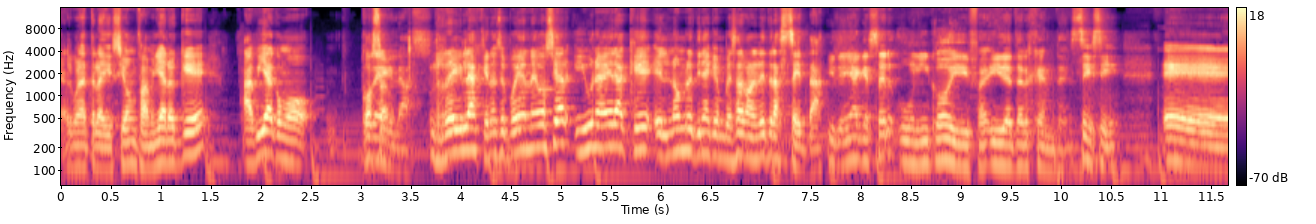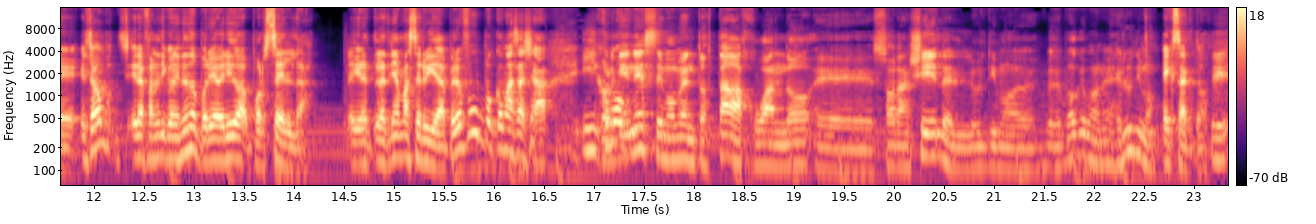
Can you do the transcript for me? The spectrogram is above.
alguna tradición familiar o qué, había como cosas, Reglas. reglas que no se podían negociar y una era que el nombre tenía que empezar con la letra Z. Y tenía que ser único y, y detergente. Sí, sí. Eh, el chabón era fanático de Nintendo, podría haber ido por Zelda. La, la tenía más servida, pero fue un poco más allá. Y como, Porque en ese momento estaba jugando eh, Sword and Shield, el último de, de Pokémon, ¿es el último? Exacto. Sí.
